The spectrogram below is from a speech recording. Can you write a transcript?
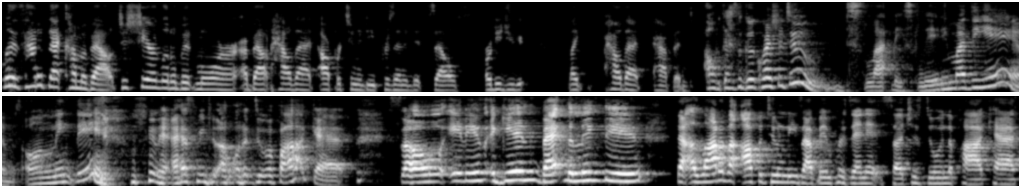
Liz, how did that come about? Just share a little bit more about how that opportunity presented itself. Or did you, like, how that happened? Oh, that's a good question too. Slide, they slid in my DMs on LinkedIn and asked me, "Did I want to do a podcast?" So it is again back to LinkedIn that a lot of the opportunities I've been presented, such as doing the podcast,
